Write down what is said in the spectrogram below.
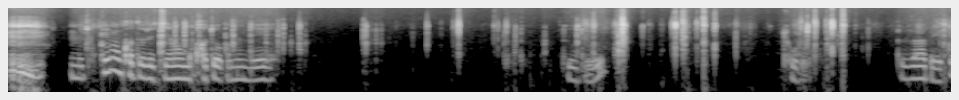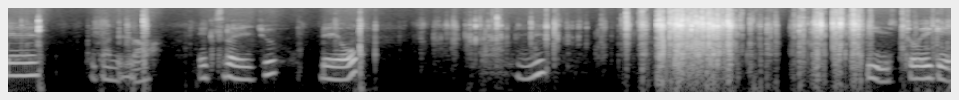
근데 포켓몬 카드를 지금 한번 가져와 봤는데 두두 조로 블라베베 베바닐라 엑스라이즈 레어 네. 이 저에게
